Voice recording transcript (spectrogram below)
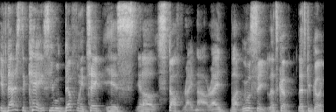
if that is the case, he will definitely take his, you know, stuff right now, right? But we will see. Let's go. Let's keep going.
